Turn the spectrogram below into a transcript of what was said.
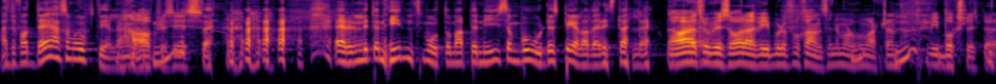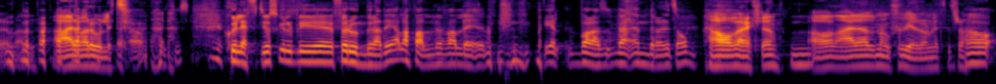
Ja, det var det som var uppdelningen. Ja, Mm, precis. är det en liten hint mot dem att det är ni som borde spela där istället? Ja, jag tror vi sa det att vi borde få chansen imorgon på matchen. Vi Boxplay-spelare. Men nej, det var roligt. Ja, precis. Skellefteå skulle bli förundrade i alla fall bara ändrades om. Ja, verkligen. Ja, nej, det hade nog förvirrat dem lite tror jag. Ja,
